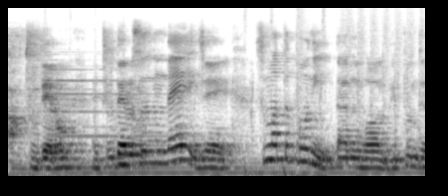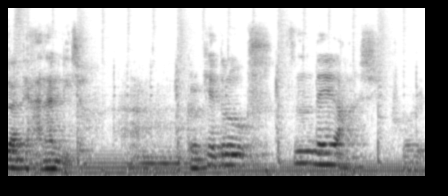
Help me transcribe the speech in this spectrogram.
아 두 대로 두 대로 쓰는데 이제 스마트폰이 있다는 건 윗분들한테 안 알리죠. 음. 그렇게도 쓰는데 아씨 그걸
